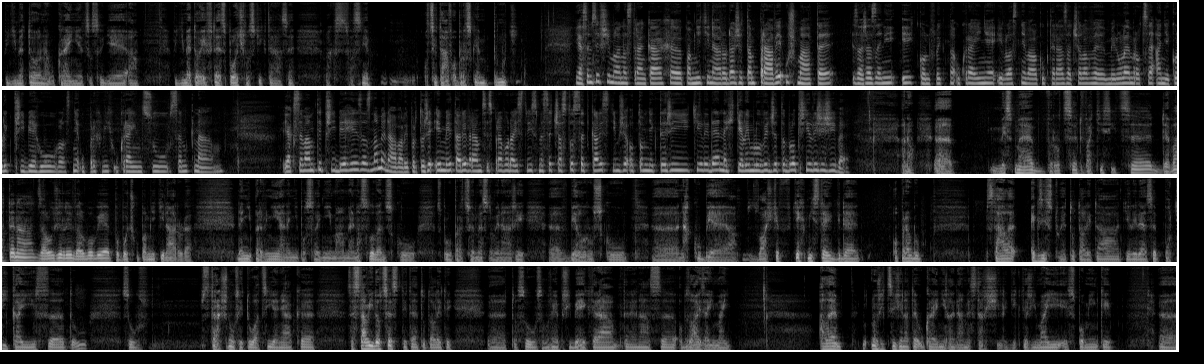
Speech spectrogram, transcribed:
Vidíme to na Ukrajině, co se děje a vidíme to i v té společnosti, která se vlastně ocitá v obrovském pnutí. Já jsem si všimla na stránkách eh, Paměti národa, že tam právě už máte zařazený i konflikt na Ukrajině, i vlastně válku, která začala v minulém roce a několik příběhů vlastně uprchlých Ukrajinců sem k nám. Jak se vám ty příběhy zaznamenávaly? Protože i my tady v rámci spravodajství jsme se často setkali s tím, že o tom někteří ti lidé nechtěli mluvit, že to bylo příliš živé. Ano, eh, my jsme v roce 2019 založili ve Lvově pobočku paměti národa. Není první a není poslední. Máme na Slovensku, spolupracujeme s novináři eh, v Bělorusku, eh, na Kubě a zvláště v těch místech, kde opravdu stále existuje totalita. Ti lidé se potýkají s tou, jsou strašnou situací a nějak eh, se staví do cesty té totality. Eh, to jsou samozřejmě příběhy, která, které nás eh, obzvlášť zajímají. Ale nutno říci, že na té Ukrajině hledáme starší lidi, kteří mají i vzpomínky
